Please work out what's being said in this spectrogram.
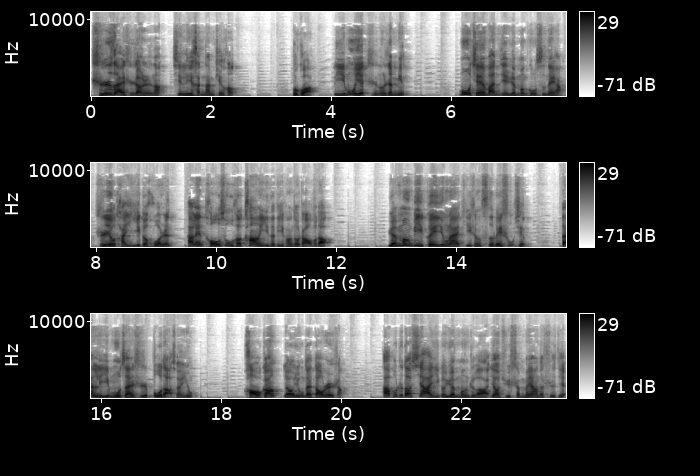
实在是让人啊心里很难平衡。不过李牧也只能认命。目前万界圆梦公司内啊只有他一个活人，他连投诉和抗议的地方都找不到。圆梦币可以用来提升四维属性。但李牧暂时不打算用，好钢要用在刀刃上。他不知道下一个圆梦者啊要去什么样的世界，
